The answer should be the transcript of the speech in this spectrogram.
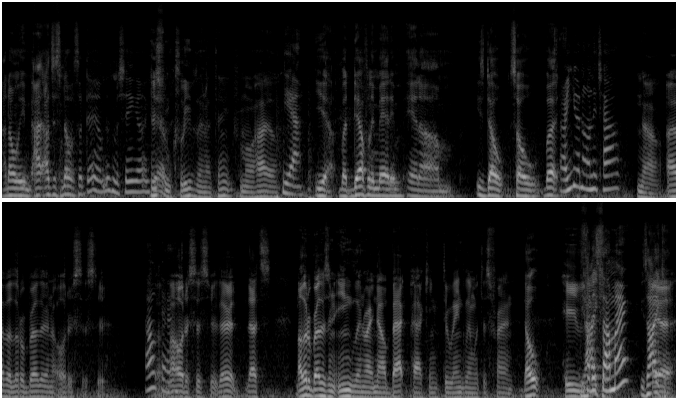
I don't even. I, I just know. It's like, damn, this machine gun. he's Kelly. from Cleveland, I think, from Ohio. yeah. Yeah, but definitely met him, and um, he's dope. So, but Are you an only child? No, I have a little brother and an older sister. Okay. My older sister, there. That's my little brother's in England right now, backpacking through England with his friend. dope. He, For the summer? He's hiking. yeah,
